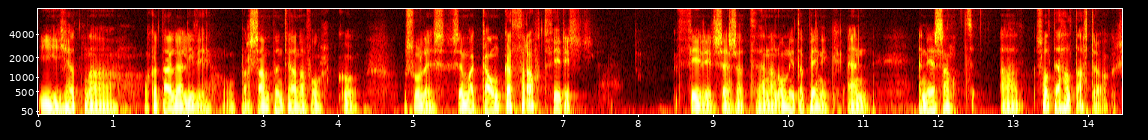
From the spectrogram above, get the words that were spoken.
í hérna okkar daglega lífi og bara sambönd við annað fólk og, og svoleiðis sem að ganga þrátt fyrir fyrir sagt, þennan ónýta pening en, en er samt að svolítið að halda aftur á okkur.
